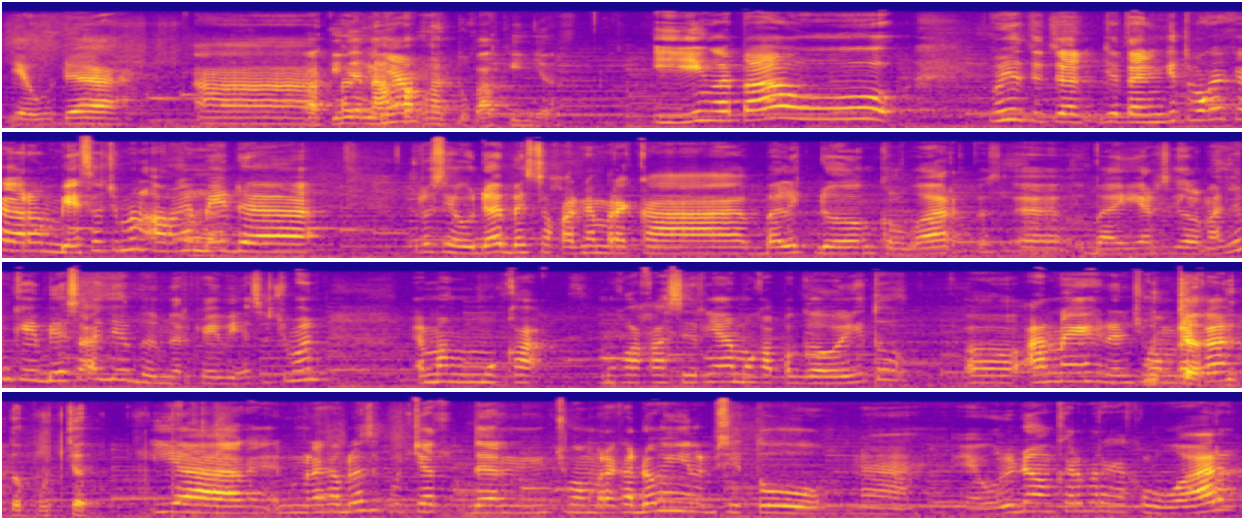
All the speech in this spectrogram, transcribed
ya udah eh, Kakinya napak nggak tuh kakinya? Iya nggak tahu. Cerita- ceritain gitu pokoknya kayak orang biasa cuman orangnya Ah. beda. Terus ya udah besokannya mereka balik dong keluar terus eh, bayar segala macam kayak biasa aja bener kayak biasa cuman emang muka muka kasirnya muka pegawai itu eh, aneh dan cuma Pucet mereka gitu pucet. iya mereka bilang sih pucat dan cuma mereka doang yang nginep situ. Nah ya udah dong akhirnya mereka keluar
